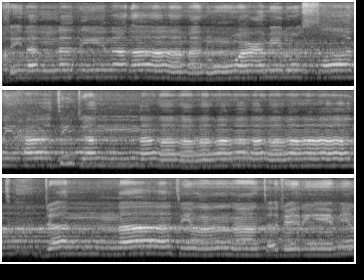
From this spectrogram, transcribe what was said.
وأدخل الذين آمنوا وعملوا الصالحات جنات جنات تجري من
